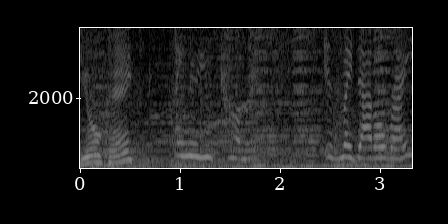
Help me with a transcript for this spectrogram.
you okay? I knew you'd come. Is my dad alright?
